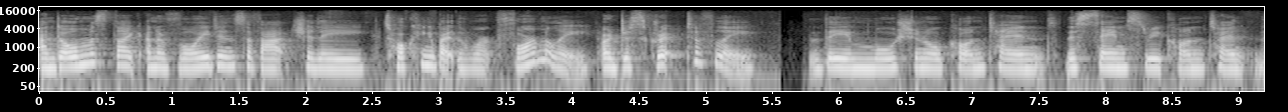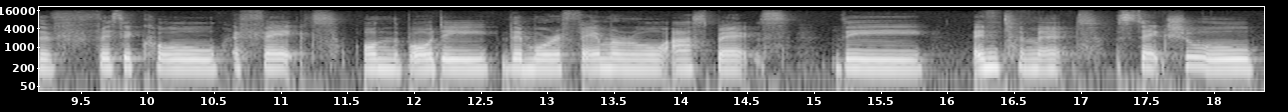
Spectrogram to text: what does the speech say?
and almost like an avoidance of actually talking about the work formally or descriptively. The emotional content, the sensory content, the physical effects on the body, the more ephemeral aspects, the intimate sexual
